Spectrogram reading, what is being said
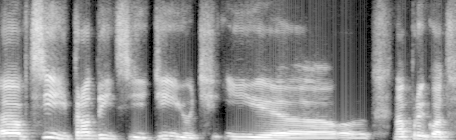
Е, В цій традиції діють і, е, наприклад,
